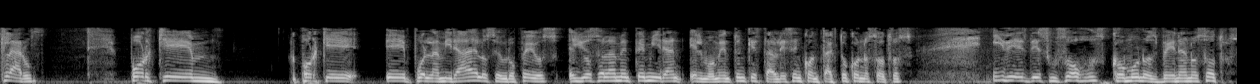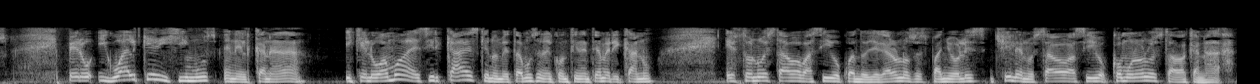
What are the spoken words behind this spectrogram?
claro, porque, porque eh, por la mirada de los europeos, ellos solamente miran el momento en que establecen contacto con nosotros y desde sus ojos cómo nos ven a nosotros. Pero igual que dijimos en el Canadá, y que lo vamos a decir cada vez que nos metamos en el continente americano, esto no estaba vacío cuando llegaron los españoles, Chile no estaba vacío, como no lo estaba Canadá.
